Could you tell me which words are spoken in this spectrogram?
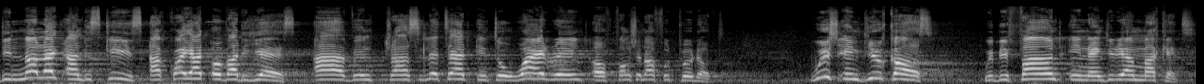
the knowledge and the skills acquired over the years have been translated into a wide range of functional food products, which in due course will be found in Nigerian market.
